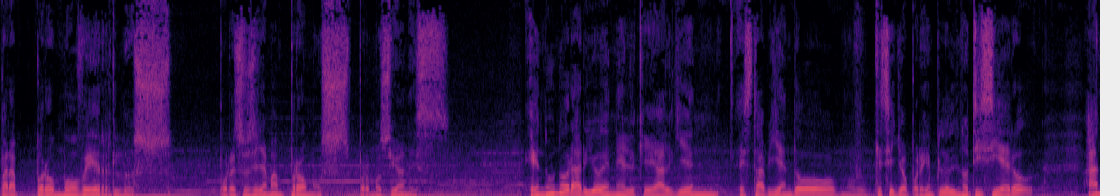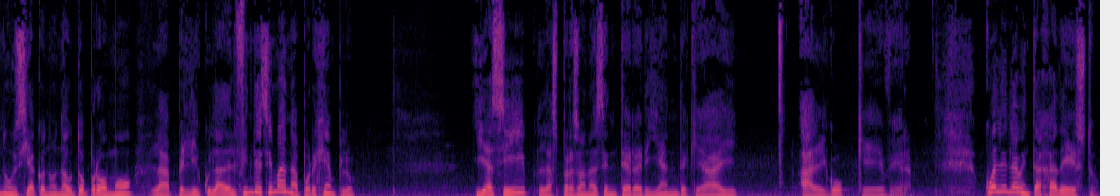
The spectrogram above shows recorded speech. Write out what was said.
para promoverlos. Por eso se llaman promos, promociones en un horario en el que alguien está viendo, qué sé yo, por ejemplo, el noticiero anuncia con un autopromo la película del fin de semana, por ejemplo. Y así las personas se enterarían de que hay algo que ver. ¿Cuál es la ventaja de esto?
